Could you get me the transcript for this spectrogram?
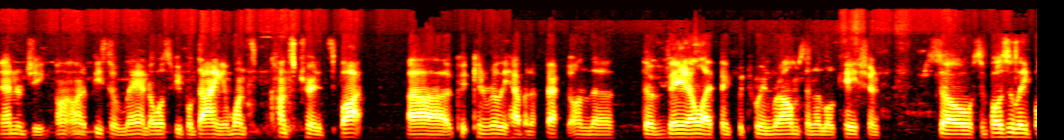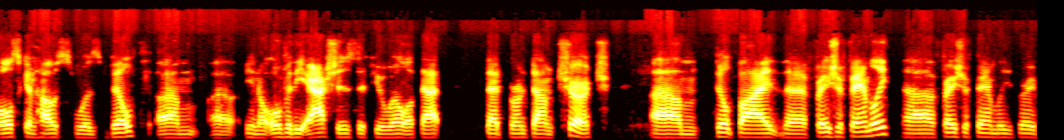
energy on, on, a piece of land, all those people dying in one concentrated spot, uh, could, can really have an effect on the the veil. I think between realms and a location. So supposedly, Boleskine House was built, um, uh, you know, over the ashes, if you will, of that that burnt down church, um, built by the Fraser family. Uh, Fraser family is very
